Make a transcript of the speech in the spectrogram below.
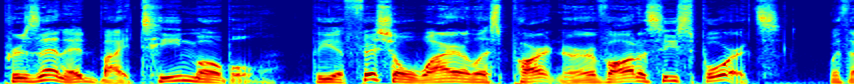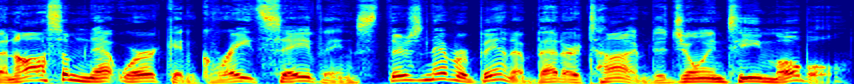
Presented by T Mobile, the official wireless partner of Audacy Sports. With an awesome network and great savings, there's never been a better time to join T Mobile.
